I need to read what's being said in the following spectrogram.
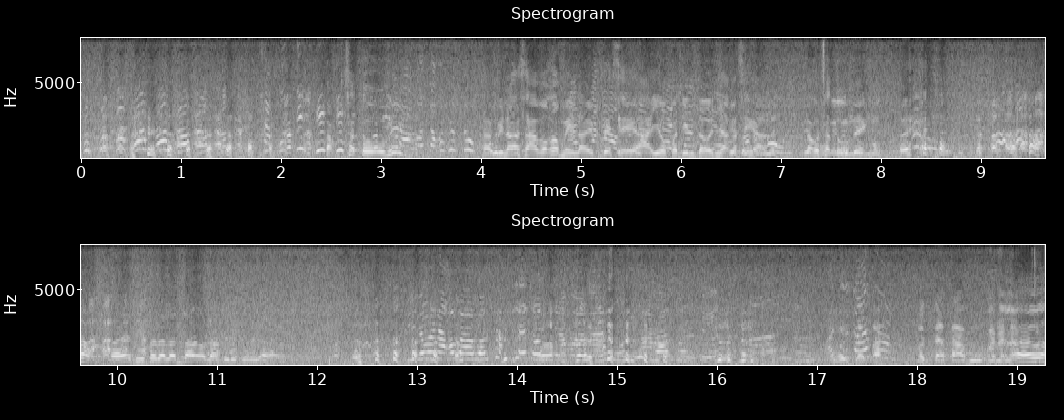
Takot sa tubig. Sabi ng asawa ko, may life vest eh. Ayaw pa din daw niya kasi nga, takot sa tubig. Kaya dito na lang tayo, sabi ni Kuya. Hindi naman ako babagsak dyan. oh. Hindi ako nakakapunti. Magtata magtatago ka na lang. Ah,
